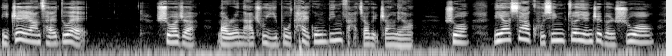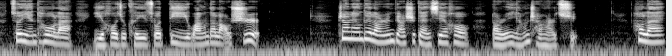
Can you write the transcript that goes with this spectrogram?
你这样才对。”说着，老人拿出一部《太公兵法》交给张良，说：“你要下苦心钻研这本书哦，钻研透了，以后就可以做帝王的老师。”张良对老人表示感谢后，老人扬长而去。后来，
